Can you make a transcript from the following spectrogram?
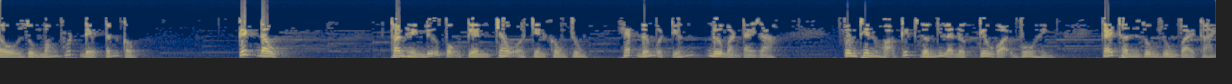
đầu dùng móng vuốt để tấn công. Kích đầu Thân hình nữ phụng tiền treo ở trên không trung, Hét lớn một tiếng, đưa bàn tay ra. Phương Thiên Họa Kích dường như là được kêu gọi vô hình. Cái thần rung rung vài cái,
